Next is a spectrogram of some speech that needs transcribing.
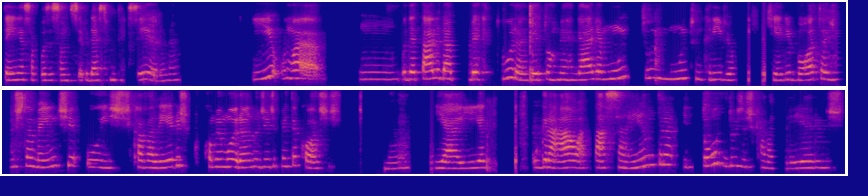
tem essa posição de ser o décimo terceiro, né? E uma, um, o detalhe da abertura de Heitor Mergalha é muito, muito incrível, que ele bota justamente os cavaleiros comemorando o dia de Pentecostes. Né? E aí o Graal, a taça entra e todos os cavaleiros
